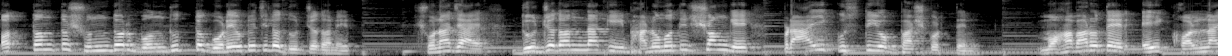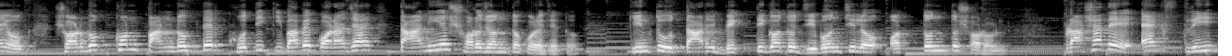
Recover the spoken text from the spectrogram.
অত্যন্ত সুন্দর বন্ধুত্ব গড়ে উঠেছিল দুর্যোধনের। শোনা যায়, দুর্যোধন নাকি ভানুমতির সঙ্গে প্রায়ই কুস্তি অভ্যাস করতেন। মহাভারতের এই খলনায়ক সর্বক্ষণ পাণ্ডবদের ক্ষতি কীভাবে করা যায় তা নিয়ে ষড়যন্ত্র করে যেত। কিন্তু তার ব্যক্তিগত জীবন ছিল অত্যন্ত সরল। প্রাসাদে এক স্ত্রী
